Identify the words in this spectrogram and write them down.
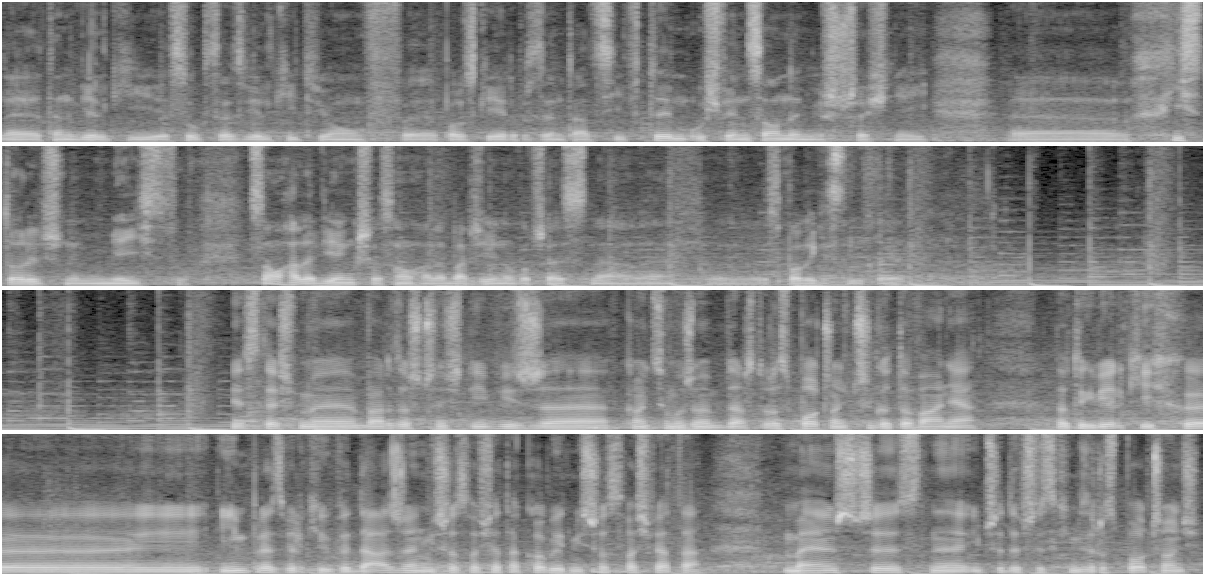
e, ten wielki sukces, wielki triumf e, polskiej reprezentacji w tym uświęconym już wcześniej e, historycznym miejscu. Są hale większe, są hale bardziej nowoczesne, ale e, spodek jest tylko jeden. Jesteśmy bardzo szczęśliwi, że w końcu możemy rozpocząć przygotowania do tych wielkich e, imprez, wielkich wydarzeń, Mistrzostwa Świata Kobiet, Mistrzostwa Świata Mężczyzn i przede wszystkim rozpocząć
